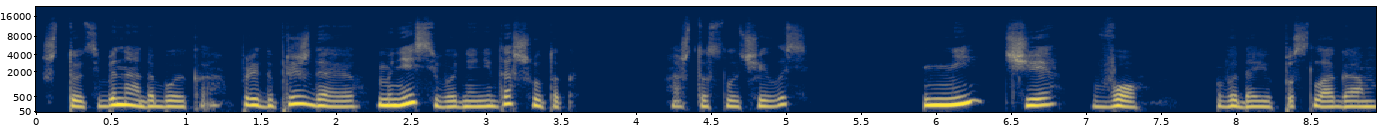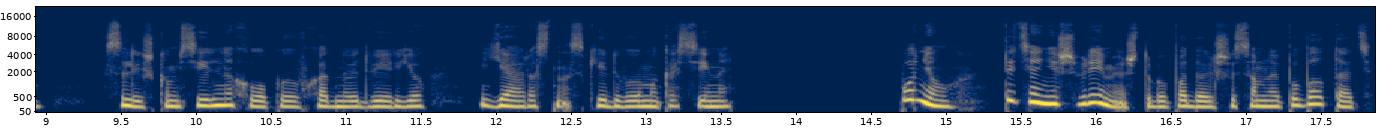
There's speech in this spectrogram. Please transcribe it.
«Что тебе надо, Бойко? Предупреждаю, мне сегодня не до шуток». «А что случилось?» «Ничего», — выдаю по слогам. Слишком сильно хлопаю входной дверью. Яростно скидываю мокасины. «Понял. Ты тянешь время, чтобы подольше со мной поболтать».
